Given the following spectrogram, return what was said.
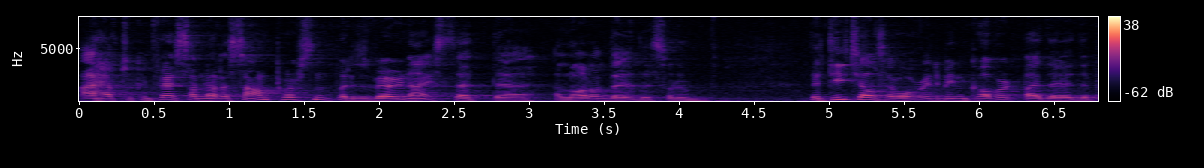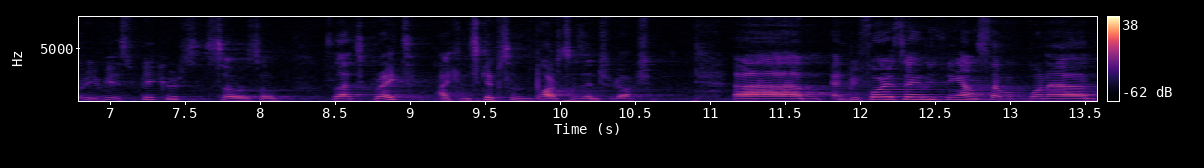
I have to confess, I'm not a sound person, but it's very nice that uh, a lot of the, the, sort of the details have already been covered by the, the previous speakers. So, so, so that's great. I can skip some parts of the introduction. Um, and before I say anything else, I would want to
